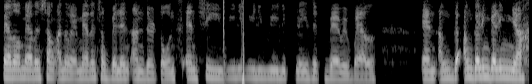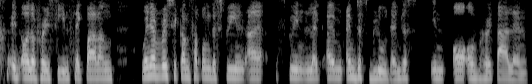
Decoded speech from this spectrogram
pero meron siyang ano eh meron siyang villain undertones and she really really really plays it very well. And ang ang galing-galing niya in all of her scenes. Like parang whenever she comes up on the screen uh, screen like I'm I'm just glued I'm just in awe of her talent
